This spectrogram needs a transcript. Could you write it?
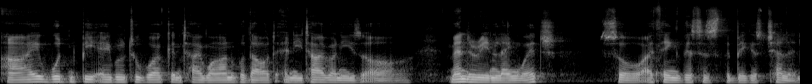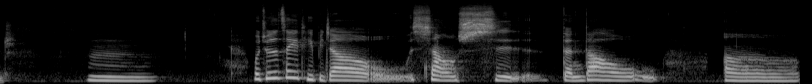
I wouldn't be able to work in Taiwan without any Taiwanese or Mandarin language. So I think this is the biggest challenge. 嗯，我觉得这一题比较像是等到嗯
